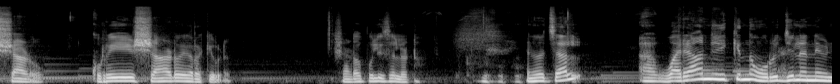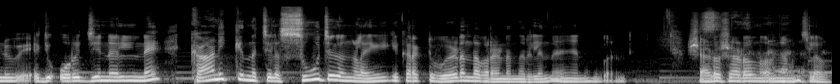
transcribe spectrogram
ഷാഡോ കുറേ ഷാഡോ ഇറക്കി വിടും. ഷാഡോ പോലീസ് അല്ല കേട്ടോ എന്ന് വെച്ചാൽ വരാനിരിക്കുന്ന ഒറിജിനലിന് ഒറിജിനലിനെ കാണിക്കുന്ന ചില സൂചകങ്ങൾ എനിക്ക് കറക്റ്റ് വേർഡ് എന്താ പറയണ്ടെന്നറിയില്ല എന്ന് ഞാൻ പറഞ്ഞു ഷാഡോ ഷാഡോ എന്ന് പറഞ്ഞാൽ മനസ്സിലാവും.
